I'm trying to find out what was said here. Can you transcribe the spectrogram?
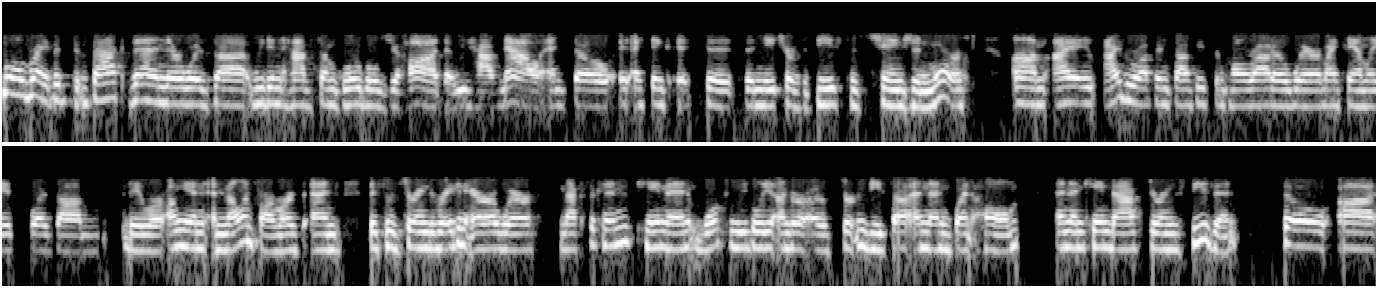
Well, right, but back then there was uh, we didn't have some global jihad that we have now, and so I think it, the the nature of the beast has changed and morphed. Um, I I grew up in southeastern Colorado where my family was um, they were onion and melon farmers, and this was during the Reagan era where Mexicans came in, worked legally under a certain visa, and then went home, and then came back during the season. So uh, I,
